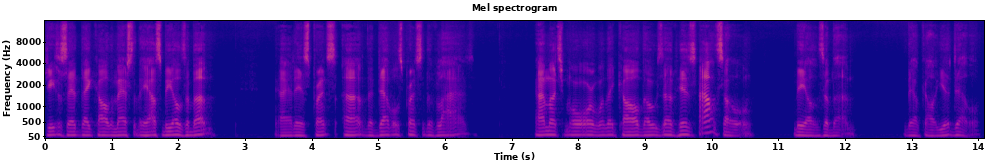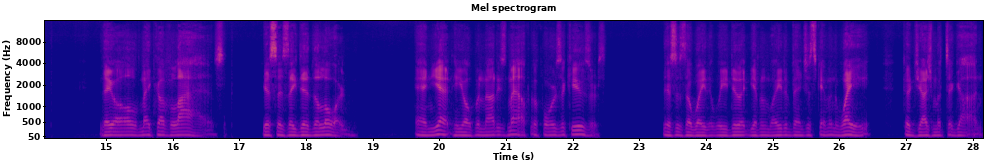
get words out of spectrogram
Jesus said they call the master of the house Beelzebub. That is prince of the devil's prince of the lies. How much more will they call those of his household Beelzebub? They'll call you a devil. They all make of lies, just as they did the Lord. And yet he opened not his mouth before his accusers. This is the way that we do it, giving way to vengeance, giving way to judgment to God.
